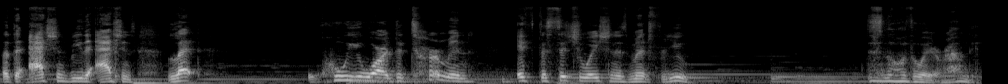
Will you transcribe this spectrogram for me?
Let the actions be the actions. Let who you are determine if the situation is meant for you. No other way around it.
